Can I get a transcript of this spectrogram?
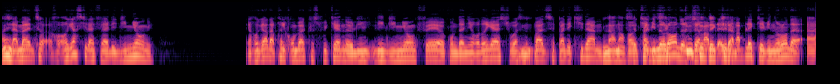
ouais. La ma- Regarde ce qu'il a fait à Li Jingyang. Et regarde après le combat que ce week-end Li, Li Jingyang fait euh, contre Danny Rodriguez, tu vois, c'est Mm. pas c'est pas des kidam. Non, non, Euh, c'est pas Kevin c'est Holland, je vais, rappeler, Kevin Holland a, a,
